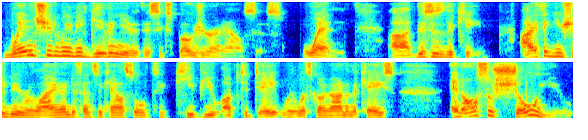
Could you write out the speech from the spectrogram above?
when should we be giving you this exposure analysis? When? Uh, this is the key. I think you should be relying on defensive counsel to keep you up to date with what's going on in the case and also show you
